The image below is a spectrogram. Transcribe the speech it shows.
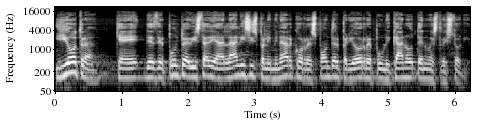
y otra que desde el punto de vista de análisis preliminar corresponde al periodo republicano de nuestra historia.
